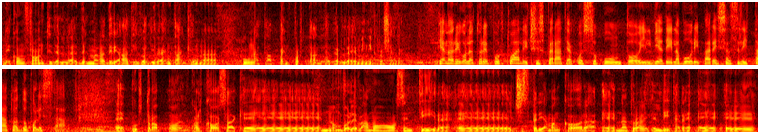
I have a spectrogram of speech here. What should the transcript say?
nei confronti del, del mare Adriatico diventa anche una, una tappa importante per le mini crociere. Piano regolatore portuale ci sperate a questo punto, il via dei lavori pare sia slittato a dopo l'estate. Eh, purtroppo è un qualcosa che non volevamo sentire, ci speriamo ancora, è naturale che l'iter è, è,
